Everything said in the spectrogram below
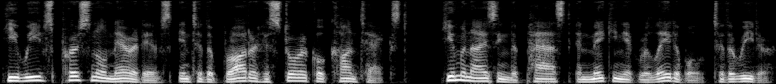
He weaves personal narratives into the broader historical context, humanizing the past and making it relatable to the reader.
